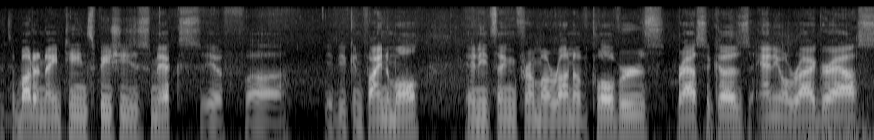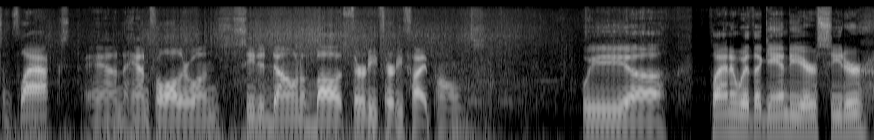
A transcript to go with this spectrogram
It's about a 19 species mix if, uh, if you can find them all. Anything from a run of clovers, brassicas, annual ryegrass, some flax, and a handful other ones, seeded down about 30, 35 pounds. We uh, planted with a Gandy air seeder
